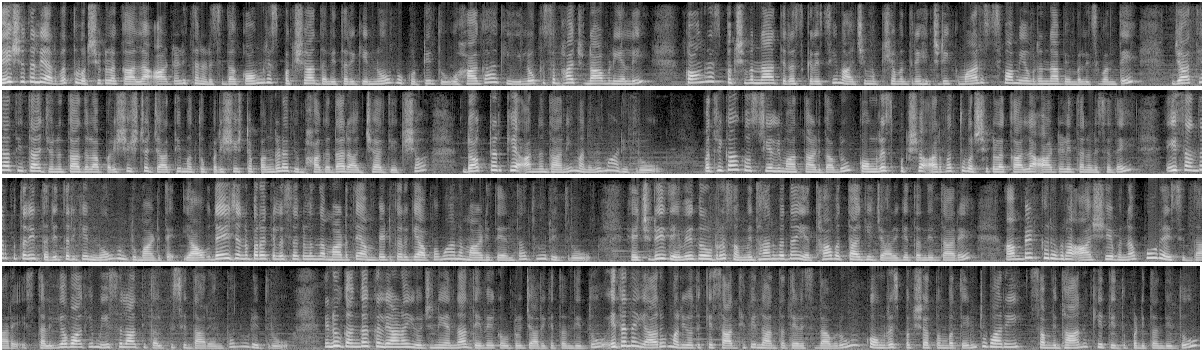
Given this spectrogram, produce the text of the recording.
ದೇಶದಲ್ಲಿ ಅರವತ್ತು ವರ್ಷಗಳ ಕಾಲ ಆಡಳಿತ ನಡೆಸಿದ ಕಾಂಗ್ರೆಸ್ ಪಕ್ಷ ದಲಿತರಿಗೆ ನೋವು ಕೊಟ್ಟಿದ್ದು, ಹಾಗಾಗಿ ಲೋಕಸಭಾ ಚುನಾವಣೆಯಲ್ಲಿ ಕಾಂಗ್ರೆಸ್ ಪಕ್ಷವನ್ನ ತಿರಸ್ಕರಿಸಿ ಮಾಜಿ ಮುಖ್ಯಮಂತ್ರಿ ಎಚ್ ಡಿ ಕುಮಾರಸ್ವಾಮಿ ಅವರನ್ನ ಬೆಂಬಲಿಸುವಂತೆ ಜಾತ್ಯಾತೀತ ಜನತಾದಳ ಪರಿಶಿಷ್ಟ ಜಾತಿ ಮತ್ತು ಪರಿಶಿಷ್ಟ ಪಂಗಡ ವಿಭಾಗದ ರಾಜ್ಯಾಧ್ಯಕ್ಷ ಡಾಕ್ಟರ್ ಕೆ ಅನ್ನದಾನಿ ಮನವಿ ಮಾಡಿದರು. ಪತ್ರಿಕಾಗೋಷ್ಠಿಯಲ್ಲಿ ಮಾತನಾಡಿದ ಅವರು, ಕಾಂಗ್ರೆಸ್ ಪಕ್ಷ ಅರವತ್ತು ವರ್ಷಗಳ ಕಾಲ ಆಡಳಿತ ನಡೆಸಿದೆ ಈ ಸಂದರ್ಭದಲ್ಲಿ ದಲಿತರಿಗೆ ನೋವುಂಟು ಮಾಡಿದೆ. ಯಾವುದೇ ಜನಪರ ಕೆಲಸಗಳನ್ನು ಮಾಡದೆ ಅಂಬೇಡ್ಕರ್ಗೆ ಅಪಮಾನ ಮಾಡಿದೆ ಅಂತ ದೂರಿದ್ರು. ಎಚ್ ಡಿ ದೇವೇಗೌಡರು ಸಂವಿಧಾನವನ್ನ ಯಥಾವತ್ತಾಗಿ ಜಾರಿಗೆ ತಂದಿದ್ದಾರೆ. ಅಂಬೇಡ್ಕರ್ ಅವರ ಆಶಯವನ್ನ ಪೂರೈಸಿದ್ದಾರೆ. ಸ್ಥಳೀಯವಾಗಿ ಮೀಸಲಾತಿ ಕಲ್ಪಿಸಿದ್ದಾರೆ ಅಂತ ನುಡಿದ್ರು. ಇನ್ನು ಗಂಗಾ ಕಲ್ಯಾಣ ಯೋಜನೆಯನ್ನ ದೇವೇಗೌಡರು ಜಾರಿಗೆ ತಂದಿದ್ದು, ಇದನ್ನು ಯಾರೂ ಮರೆಯೋದಕ್ಕೆ ಸಾಧ್ಯವಿಲ್ಲ ಅಂತ ತಿಳಿಸಿದ ಅವರು, ಕಾಂಗ್ರೆಸ್ ಪಕ್ಷ ತೊಂಬತ್ತೆಂಟು ಬಾರಿ ಸಂವಿಧಾನಕ್ಕೆ ತಿದ್ದುಪಡಿ ತಂದಿದ್ದು,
